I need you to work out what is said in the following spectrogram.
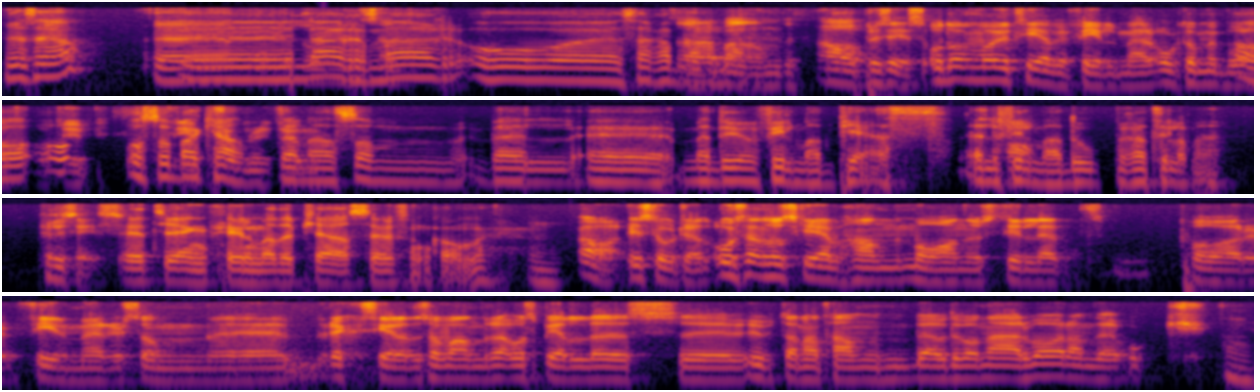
Kan jag säga. Eh, larmar och eh, Saraband. Saraband. Ja precis. Och de var ju tv-filmer och de är båda Och, och, typ och så Bakanterna som väl, eh, men det är ju en filmad pjäs. Eller Ja. filmad opera till och med. Precis. Ett gäng filmade pjäser som kommer. Ja, i stort sett. Och sen så skrev han manus till ett par filmer som eh, regisserades av andra och spelades eh, utan att han behövde vara närvarande. Och Mm.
